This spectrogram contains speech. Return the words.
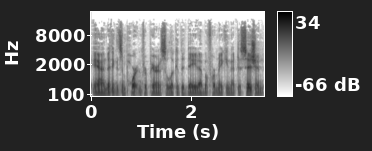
and I think it's important for parents to look at the data before making that decision.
